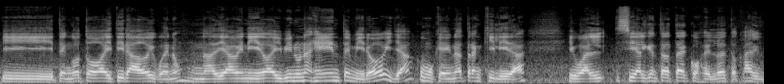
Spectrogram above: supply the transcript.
y tengo todo ahí tirado y bueno, nadie ha venido. Ahí vino una gente, miró y ya, como que hay una tranquilidad. Igual si alguien trata de cogerlo, le toca ir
